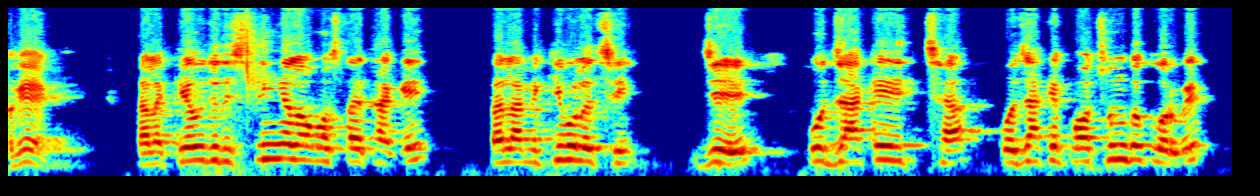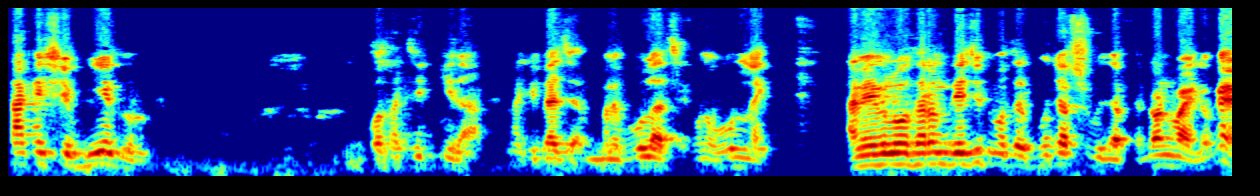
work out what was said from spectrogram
ওকে? তাহলে কেউ যদি সিঙ্গেল অবস্থায় থাকে, তাহলে আমি কি বলেছি? যে ও যাকে ইচ্ছা, ও যাকে পছন্দ করবে, তাকে সে বিয়ে করবে। কথা ঠিক কিনা? নাকি বেজা মানে ভুল আছে? কোনো ভুল নাই। আমি এগুলো উদাহরণ দিয়েছি, তোমাদের বোঝার সুবিধার্থে। ডন্ট মাইন্ড ওকে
